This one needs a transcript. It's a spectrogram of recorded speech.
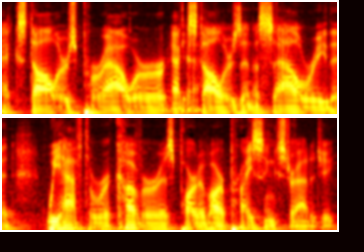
X dollars per hour or X Yeah. dollars in a salary that we have to recover as part of our pricing strategy.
